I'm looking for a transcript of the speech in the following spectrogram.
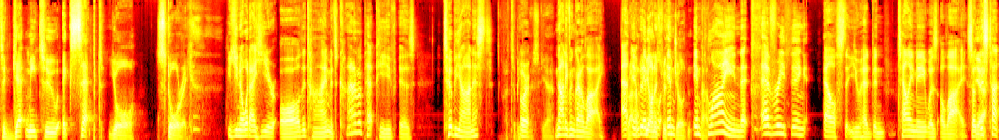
to get me to accept your story. You know what I hear all the time? It's kind of a pet peeve is to be honest, oh, to be honest, yeah. not even going to lie. Right, I'm gonna be honest with you, Jordan, Implying that everything else that you had been telling me was a lie. So Yeah. this time,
